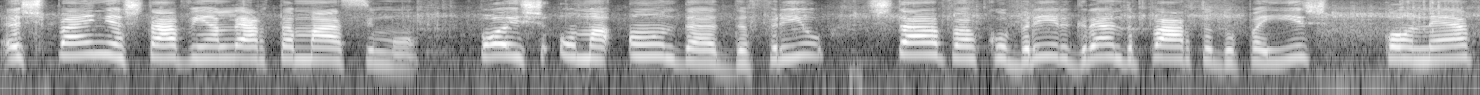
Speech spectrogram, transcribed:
A Espanha estava em alerta máximo, pois uma onda de frio estava a cobrir grande parte do país, com neve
